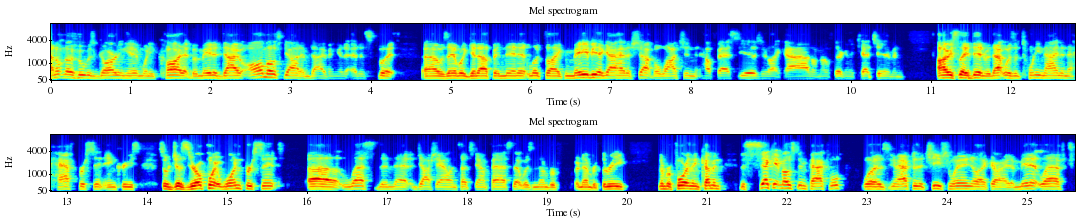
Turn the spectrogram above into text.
I don't know who was guarding him when he caught it, but made a dive, almost got him diving at, at his foot uh, was able to get up, and then it looked like maybe a guy had a shot, but watching how fast he is, you're like, ah, I don't know if they're going to catch him. And obviously they did, but that was a 29.5% increase. So just 0.1% uh, less than that Josh Allen touchdown pass. That was number number three. Number four, and then coming the second most impactful was, you know, after the Chiefs win, you're like, all right, a minute left.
